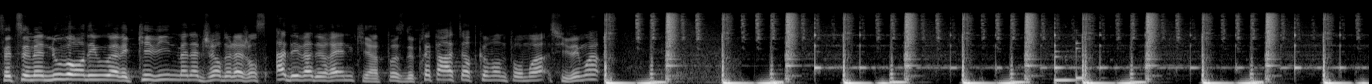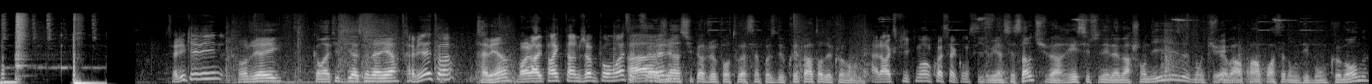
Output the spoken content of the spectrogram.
Cette semaine, nouveau rendez-vous avec Kevin, manager de l'agence Adeva de Rennes, qui a un poste de préparateur de commande pour moi. Suivez-moi. Salut Kevin. Bonjour Jerry, comment vas-tu depuis la semaine dernière? Très bien et toi? Très bien. Bon alors il paraît que tu as un job pour moi cette Ah, semaine? j'ai un super job pour toi, c'est un poste de préparateur de commande. Alors explique-moi en quoi ça consiste. Eh bien c'est simple, tu vas réceptionner la marchandise, donc tu vas avoir par rapport à ça donc des bons de commande,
